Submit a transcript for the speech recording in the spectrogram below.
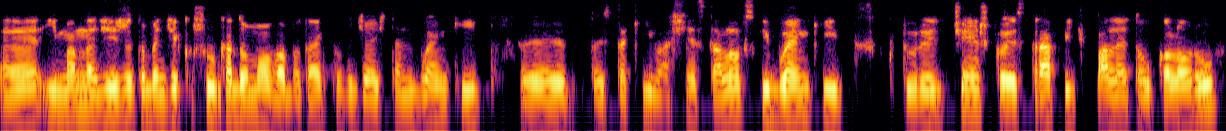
E, I mam nadzieję, że to będzie koszulka domowa, bo tak jak powiedziałeś, ten błękit to jest taki właśnie stalowski błękit, który ciężko jest trafić paletą kolorów.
